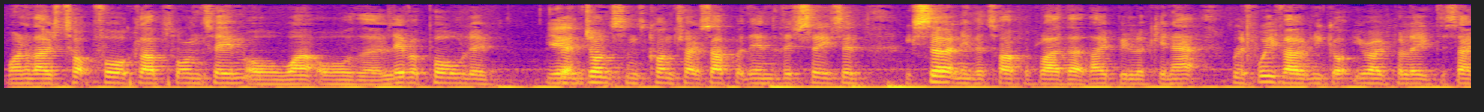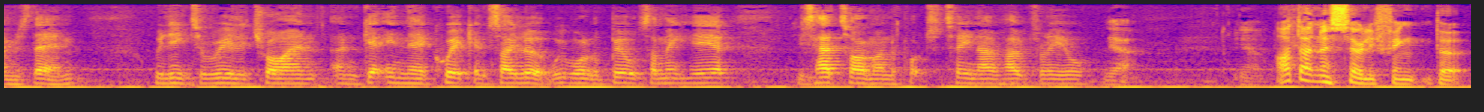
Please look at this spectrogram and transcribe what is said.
one of those top four clubs want him, or one, or the Liverpool. The, Yeah. Glen Johnson's contract's up at the end of this season. He's certainly the type of player that they'd be looking at. Well, if we've only got Europa League the same as them, we need to really try and, and get in there quick and say, look, we want to build something here. He's had time under Pochettino. Hopefully, he'll. Yeah. Yeah. I don't necessarily think that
